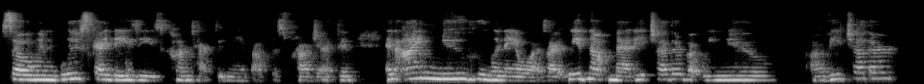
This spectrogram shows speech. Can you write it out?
So when Blue Sky Daisies contacted me about this project, and and I knew who Lanaya was. I, we had not met each other, but we knew of each other.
